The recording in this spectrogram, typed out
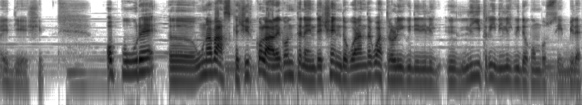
e 10 oppure eh, una vasca circolare contenente 144 di li litri di liquido combustibile,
